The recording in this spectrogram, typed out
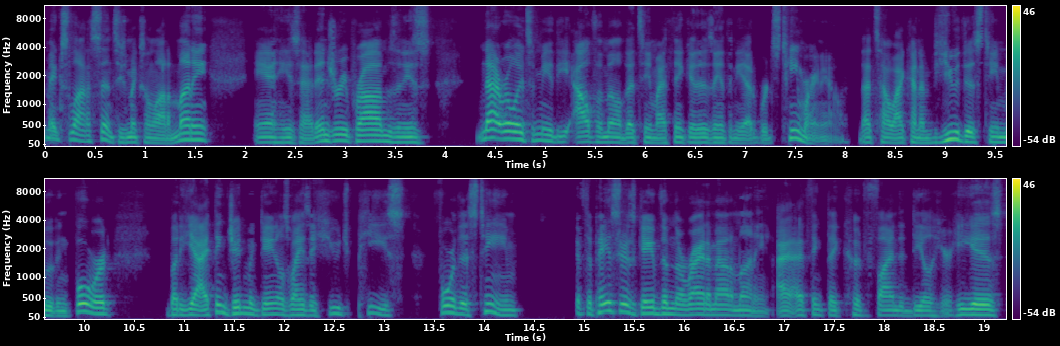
Makes a lot of sense. He's making a lot of money and he's had injury problems and he's not really to me the alpha male of that team. I think it is Anthony Edwards' team right now. That's how I kind of view this team moving forward. But yeah, I think Jaden McDaniels, why he's a huge piece for this team. If the Pacers gave them the right amount of money, I, I think they could find a deal here. He is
